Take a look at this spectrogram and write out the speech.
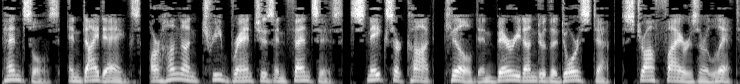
pencils, and dyed eggs, are hung on tree branches and fences, snakes are caught, killed and buried under the doorstep, straw fires are lit.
